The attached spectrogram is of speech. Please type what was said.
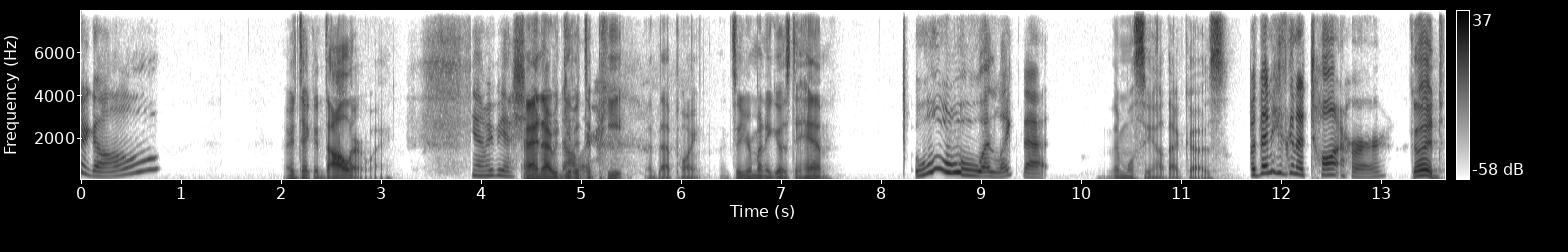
you go. I'd take a dollar away. Yeah, maybe I should. And I would give it to. Pete at that point. And so your money goes to him. Ooh, I like that. Then we'll see how that goes. But then he's gonna taunt her. Good.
